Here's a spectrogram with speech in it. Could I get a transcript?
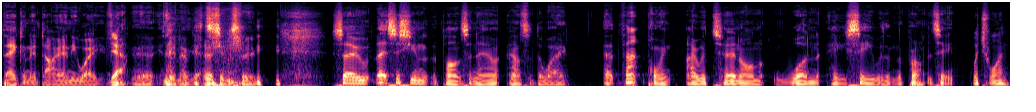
they're going to die anyway. If, Yeah. you- uh, if they don't get anything through. So let's assume that the plants are now out of the way. At that point, I would turn on one AC within the property Which one?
